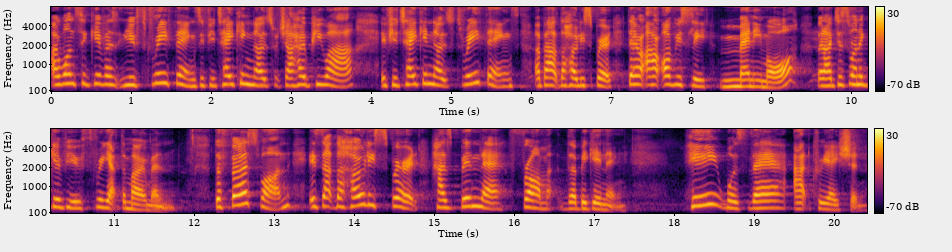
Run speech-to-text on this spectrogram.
I want to give you three things. If you're taking notes, which I hope you are, if you're taking notes, three things about the Holy Spirit. There are obviously many more, but I just want to give you three at the moment. The first one is that the Holy Spirit has been there from the beginning. He was there at creation.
